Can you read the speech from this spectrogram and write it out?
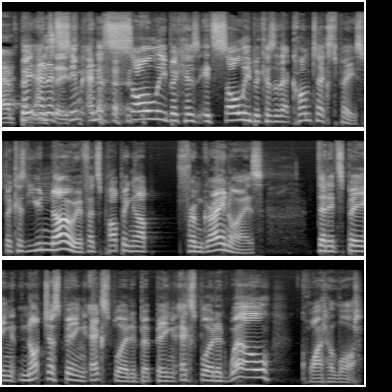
absolutely but, and it's sim- and it's solely because it's solely because of that context piece because you know if it's popping up from grey noise that it's being not just being exploited but being exploited well quite a lot.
